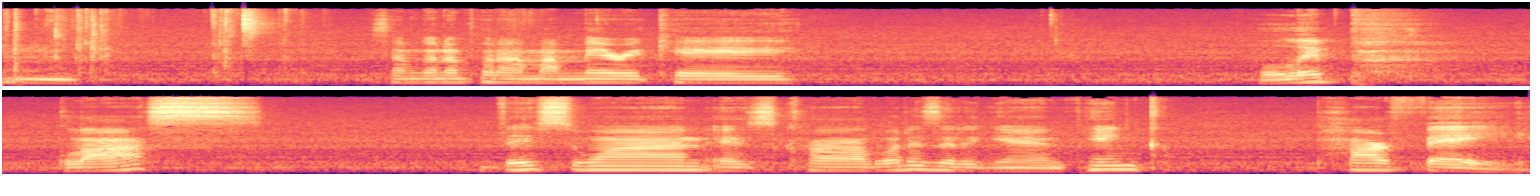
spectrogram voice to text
Mm. So I'm gonna put on my Mary Kay lip gloss. This one is called, what is it again? Pink Parfait.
